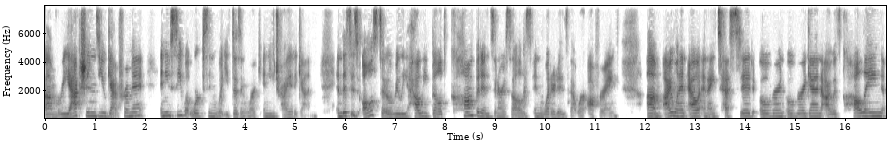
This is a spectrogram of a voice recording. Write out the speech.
um, reactions you get from it and you see what works and what doesn't work and you try it again. And this is also really how we build confidence in ourselves in what it is that we're offering. Um, I went out and I tested over and over again. I was calling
